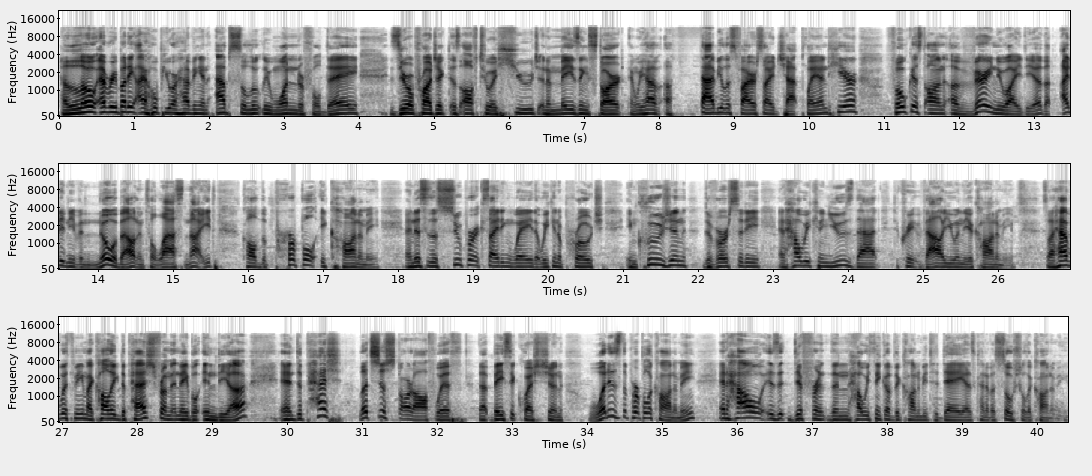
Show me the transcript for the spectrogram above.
Hello, everybody. I hope you are having an absolutely wonderful day. Zero Project is off to a huge and amazing start, and we have a fabulous fireside chat planned here focused on a very new idea that I didn't even know about until last night called the purple economy. And this is a super exciting way that we can approach inclusion, diversity, and how we can use that to create value in the economy. So I have with me my colleague Dipesh from Enable India. And Dipesh, let's just start off with that basic question, what is the purple economy and how is it different than how we think of the economy today as kind of a social economy?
